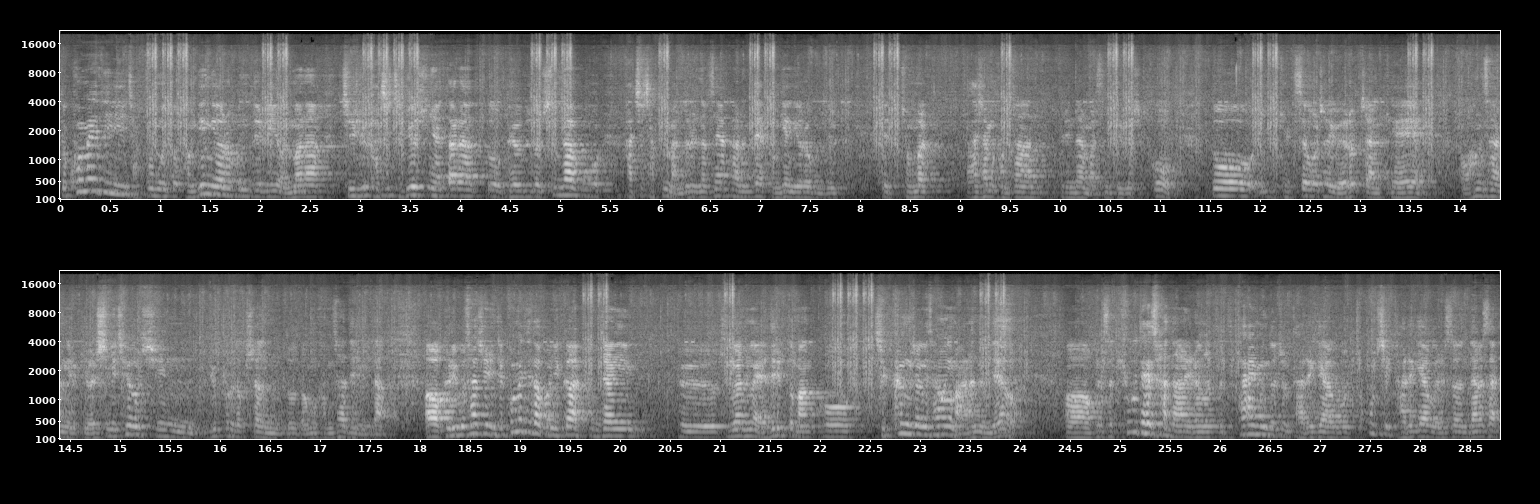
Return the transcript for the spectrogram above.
또 코미디 작품은 또 관객 여러분들이 얼마나 즐겨 같이 즐겨주냐에 따라 또 배우들도 신나고 같이 작품 만들어진다고 생각하는데 관객 여러분들 정말 다시 한번 감사드린다는 말씀 드리고 싶고 또 이 객석을 저희 외롭지 않게 어, 항상 이렇게 열심히 채워주신 유 프로덕션도 너무 감사드립니다. 어, 그리고 사실 이제 코미디다 보니까 굉장히 그 중간중간 애드립도 많고 즉흥적인 상황이 많았는데요. 어, 그래서 큐 대사나 이런 것들 타이밍도 좀 다르게 하고 조금씩 다르게 하고 그랬었는데 항상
